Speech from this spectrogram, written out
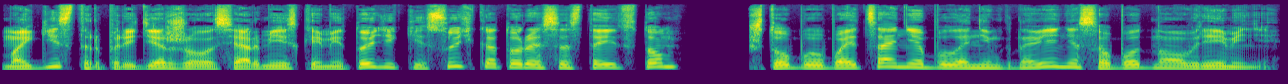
Магистр придерживался армейской методики, суть которой состоит в том, чтобы у бойца не было ни мгновения свободного времени.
